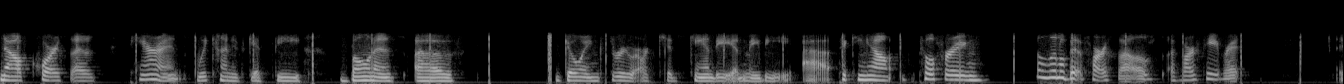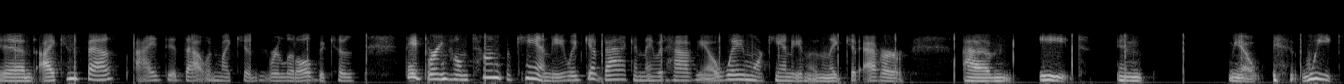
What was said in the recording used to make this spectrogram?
Now, of course, as parents, we kind of get the bonus of going through our kids' candy and maybe uh, picking out, pilfering a little bit for ourselves of our favorites. And I confess, I did that when my kids were little because they'd bring home tons of candy. We'd get back and they would have, you know, way more candy than they could ever um eat in you know weeks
